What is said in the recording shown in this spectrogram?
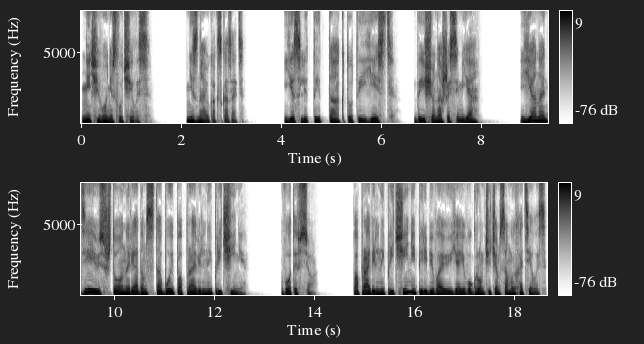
«Ничего не случилось. Не знаю, как сказать. Если ты так, то ты есть, да еще наша семья. Я надеюсь, что он рядом с тобой по правильной причине. Вот и все. По правильной причине перебиваю я его громче, чем самой хотелось.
